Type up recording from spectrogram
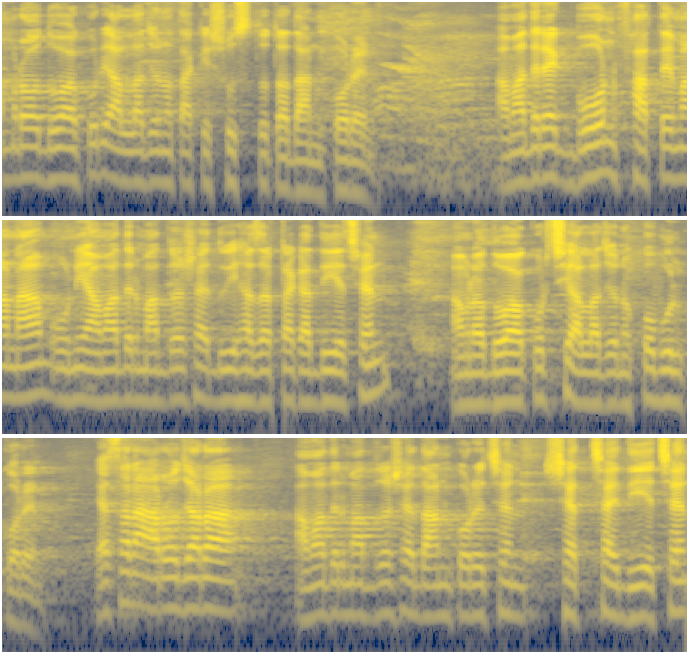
আমরাও দোয়া করি, আল্লাহ যেন তাকে সুস্থতা দান করেন। আমাদের এক বোন ফাতেমা নাম, উনি আমাদের মাদ্রাসায় দুই হাজার টাকা দিয়েছেন। আমরা দোয়া করছি, আল্লাহ যেন কবুল করেন। এছাড়া আরও যারা আমাদের মাদ্রাসায় দান করেছেন, স্বেচ্ছায় দিয়েছেন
